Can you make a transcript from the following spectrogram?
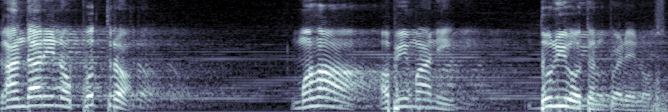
ગાંધારીનો પુત્ર મહા અભિમાની દુર્યોધન પડેલો છે.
